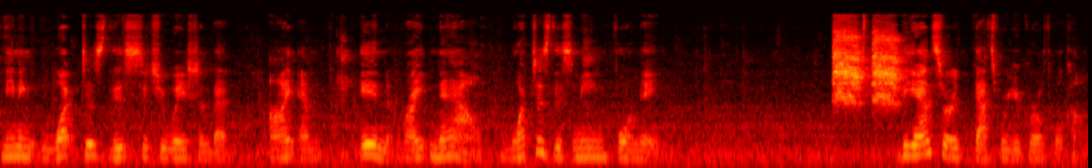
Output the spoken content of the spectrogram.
Meaning, what does this situation that I am in right now, what does this mean for me? the answer that's where your growth will come.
